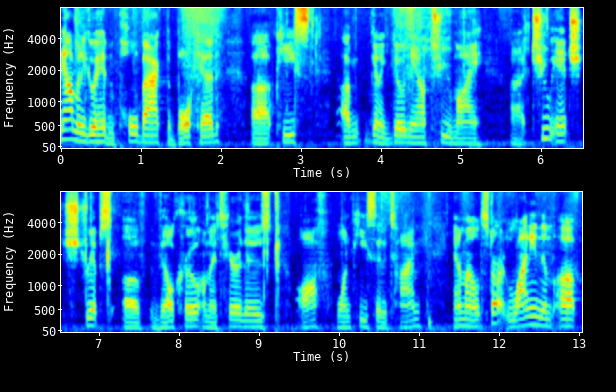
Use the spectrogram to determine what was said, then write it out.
Now I'm going to go ahead and pull back the bulkhead uh, piece. I'm going to go now to my uh, two inch strips of Velcro. I'm going to tear those off one piece at a time. And I'm going to start lining them up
